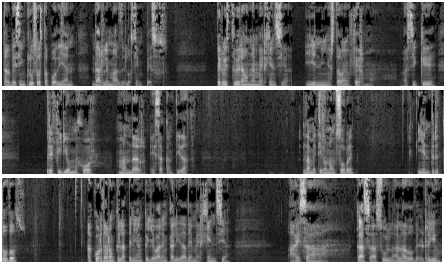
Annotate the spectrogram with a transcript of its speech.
tal vez incluso hasta podían darle más de los 100 pesos. Pero esto era una emergencia y el niño estaba enfermo, así que prefirió mejor mandar esa cantidad. La metieron a un sobre y entre todos acordaron que la tenían que llevar en calidad de emergencia a esa casa azul al lado del río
